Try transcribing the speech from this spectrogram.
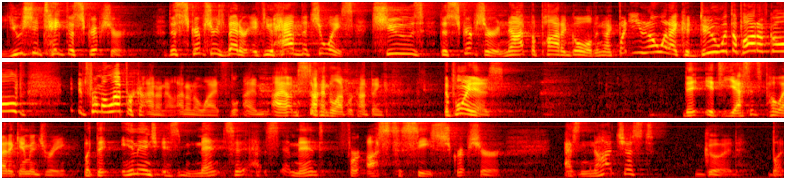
You should take the scripture. The scripture is better. If you have the choice, choose the scripture, not the pot of gold. And you're like, but you know what I could do with the pot of gold? It's from a leprechaun. I don't know. I don't know why it's, I'm, I'm stuck in the leprechaun thing. The point is that it's yes, it's poetic imagery, but the image is meant to meant for us to see scripture as not just good, but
